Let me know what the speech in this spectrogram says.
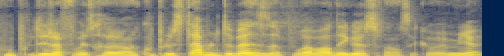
couple. Déjà, il faut être un couple stable de base pour avoir des gosses. Enfin, c'est quand même mieux.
